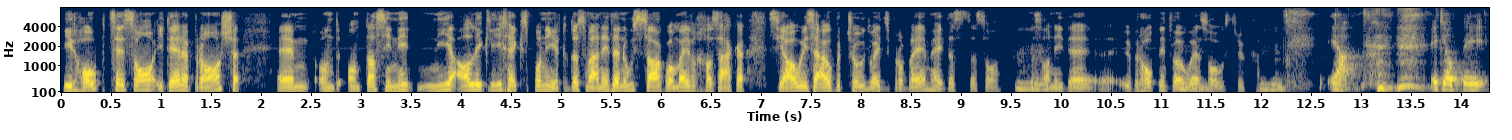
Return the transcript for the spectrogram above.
in der Hauptsaison in dieser Branche. Ähm, und, und das sind nicht, nie alle gleich exponiert. Und das wäre nicht eine Aussage, wo man einfach kann sagen kann, sie alle selber die Schuld, die jetzt Problem haben. Das, das, so, mhm. das habe ich äh, überhaupt nicht mhm. so ausdrücken. Mhm. Ja, ich glaube,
